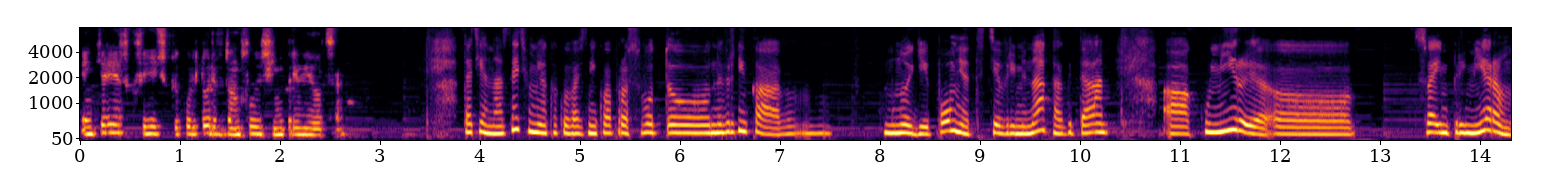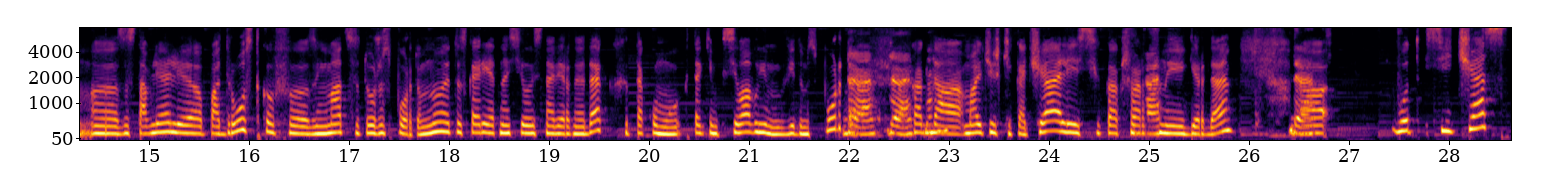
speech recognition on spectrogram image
интерес к физической культуре в данном случае не привьется. Татьяна, а знаете, у меня какой возник вопрос? Вот э, наверняка многие помнят те времена, когда а, кумиры а, своим примером а, заставляли подростков э, заниматься тоже спортом. Но это скорее относилось, наверное, да, к такому, к таким к силовым видам спорта, да, да. когда угу. мальчишки качались, как Шварценеггер, да. Да. А, вот сейчас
